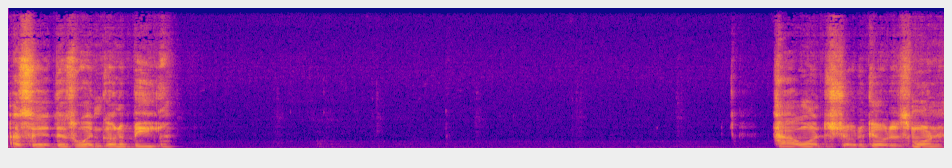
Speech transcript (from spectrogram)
I said this wasn't going to be how I wanted the show to go this morning.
